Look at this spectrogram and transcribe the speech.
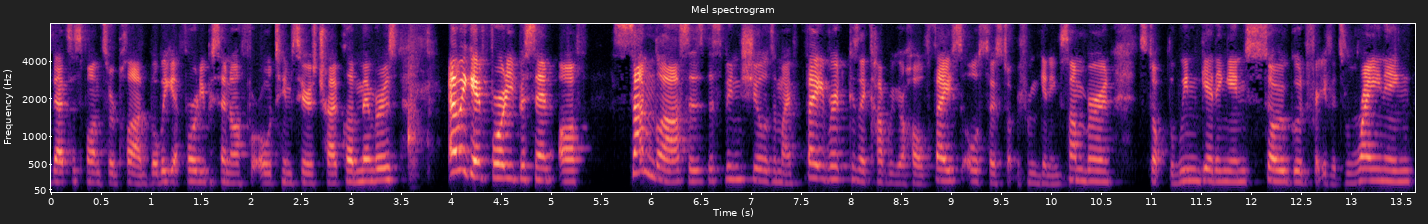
that's a sponsor plug, but we get 40% off for all Team Sirius Tri Club members. And we get 40% off sunglasses. The spin shields are my favorite because they cover your whole face, also stop you from getting sunburn, stop the wind getting in. So good for if it's raining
